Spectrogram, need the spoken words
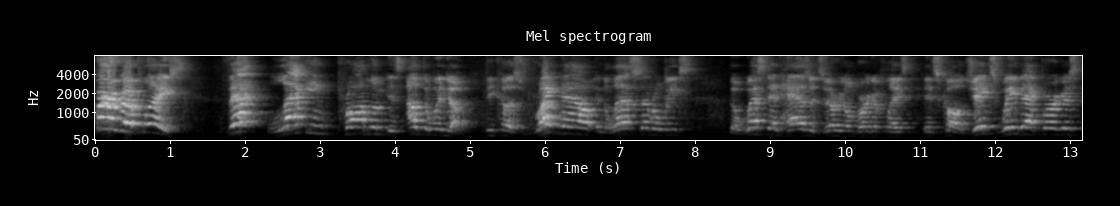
burger place! That lacking problem is out the window because right now, in the last several weeks, the West End has its very own burger place. It's called Jake's Wayback Burgers.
